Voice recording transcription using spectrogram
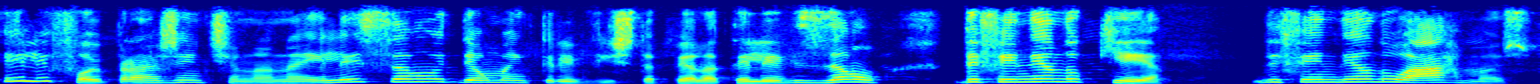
ele foi para a Argentina na eleição e deu uma entrevista pela televisão defendendo o quê? Defendendo armas,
